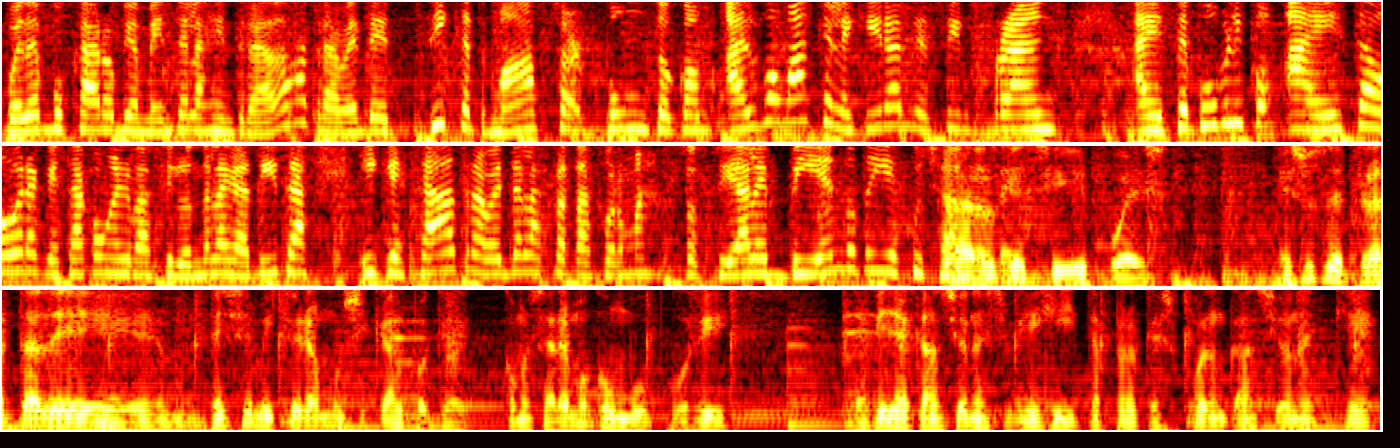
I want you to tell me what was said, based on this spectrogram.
Puedes buscar obviamente las entradas a través de ticketmaster.com. Algo más que le quieras decir, Frank, a ese público a esta hora que está con el vacilón de la gatita y que está a través de las plataformas sociales viéndote y escuchándote. Claro que sí, pues eso se trata de, de esa historia musical, porque comenzaremos con un popurrí de aquellas canciones viejitas, pero que fueron canciones que,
